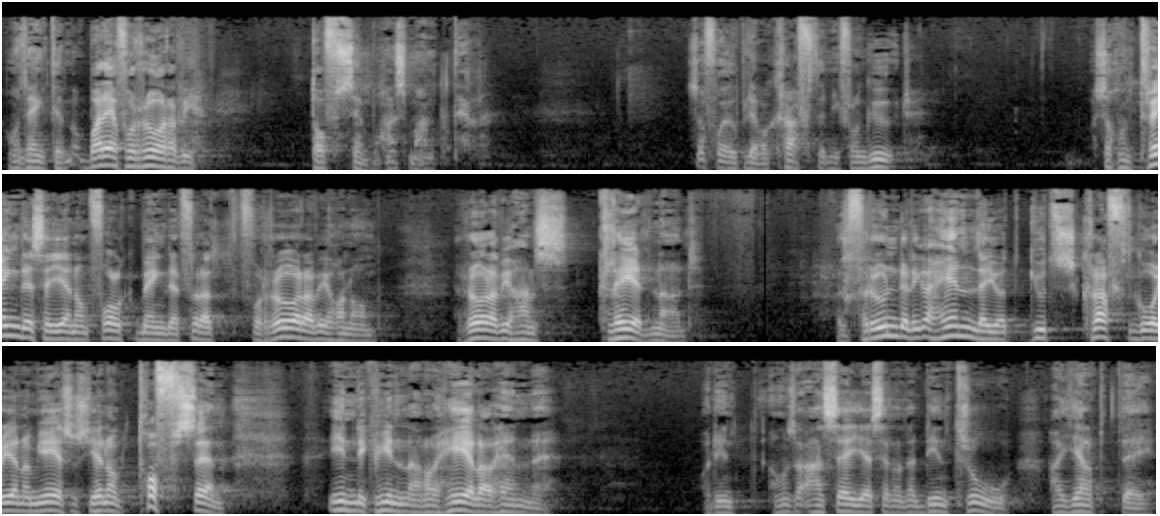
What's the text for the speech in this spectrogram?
Hon tänkte, bara jag får röra vid tofsen på hans mantel så får jag uppleva kraften ifrån Gud. Så hon trängde sig genom folkmängden för att få röra vid honom, röra vid hans klädnad. Det förunderliga händer ju att Guds kraft går genom Jesus, genom tofsen in i kvinnan och helar henne. Och din, han säger sedan att din tro har hjälpt dig.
